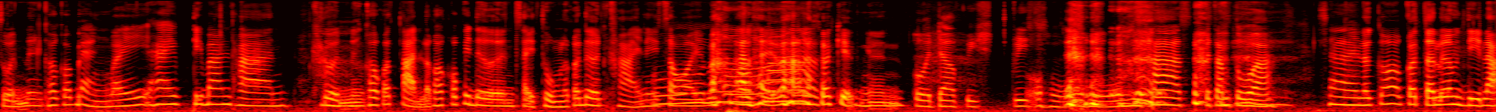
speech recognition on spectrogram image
ส่วนหนึ่งเขาก็แบ่งไว้ให้ที่บ้านทานค่ะส่วนหนึ่งเขาก็ตัดแล้วเขาก็ไปเดินใส่ถุงแล้วก็เดินขายในซอยโอ้บ้างน่ารักอะไรบ้างแล้วก็เก็บเงิน โอดาบิชบิชโอ้โหโอ้โหมีค่าประจำตัว ใช่แล้วก็ก็จะเริ่มดีละ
